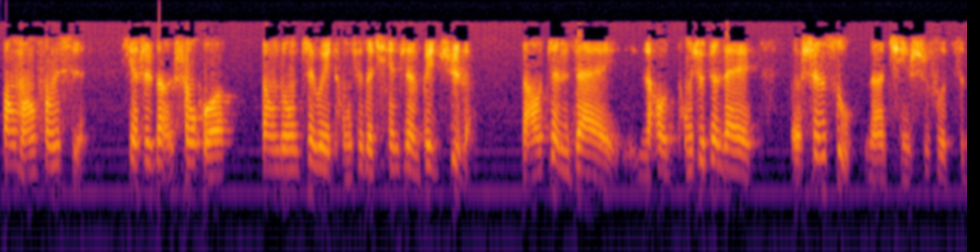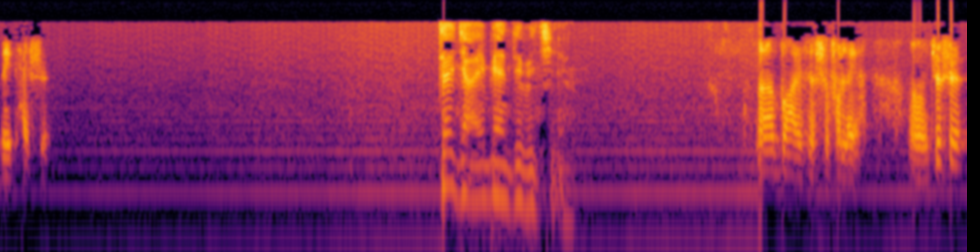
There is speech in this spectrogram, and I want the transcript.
帮忙分析。现实当生活当中，这位同修的签证被拒了，然后正在，然后同修正在呃申诉，那请师傅慈悲开示。再讲一遍，对不起。呃，不好意思，师傅累了。嗯、就是，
